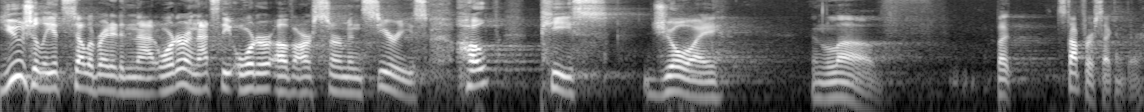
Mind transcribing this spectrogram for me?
Usually it's celebrated in that order, and that's the order of our sermon series hope, peace, joy, and love. But stop for a second there.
